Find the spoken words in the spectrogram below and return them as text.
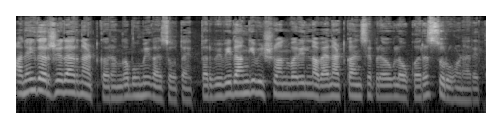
अनेक दर्जेदार नाटकं रंगभूमी गाजवत आहेत तर विविधांगी विषयांवरील नव्या नाटकांचे प्रयोग लवकरच सुरू होणार आहेत.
